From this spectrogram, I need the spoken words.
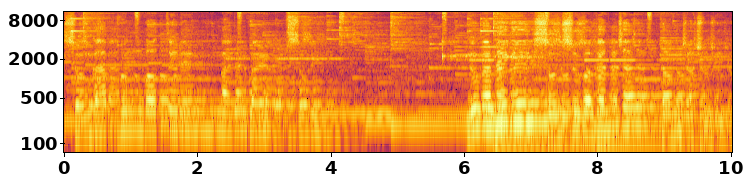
숨가쁜 벗들의 말발굽 소리. 누가 내게 손수건 한 잔 던져주리요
